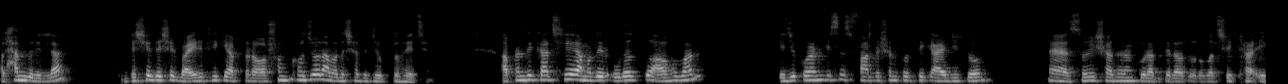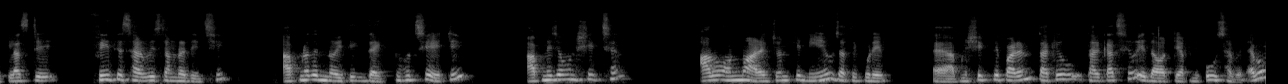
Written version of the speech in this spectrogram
আলহামদুলিল্লাহ, দেশে দেশের বাইরে থেকে আপনারা অসংখ্য জন আমাদের সাথে যুক্ত হয়েছেন। আপনাদের কাছে আমাদের উদাত্ত আহ্বান, এই যে কোরআন রিসার্চ ফাউন্ডেশন কর্তৃক আয়োজিত হ্যাঁ সহি সাধারণ কোরআন তেলাওয়াত অনুবাদ শিক্ষা এই ক্লাসটি ফ্রিতে সার্ভিস আমরা দিচ্ছি। আপনাদের নৈতিক দায়িত্ব হচ্ছে এটি। আপনি যেমন শিখছেন, আরও অন্য আরেকজনকে নিয়েও যাতে করে আপনি শিখতে পারেন, তাকেও, তার কাছেও এই দাওয়াতটি আপনি পৌঁছাবেন এবং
